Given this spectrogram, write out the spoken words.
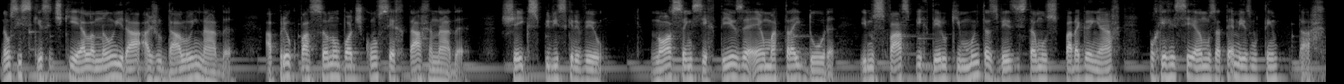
não se esqueça de que ela não irá ajudá-lo em nada. A preocupação não pode consertar nada. Shakespeare escreveu: Nossa incerteza é uma traidora e nos faz perder o que muitas vezes estamos para ganhar, porque receamos até mesmo tentar.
